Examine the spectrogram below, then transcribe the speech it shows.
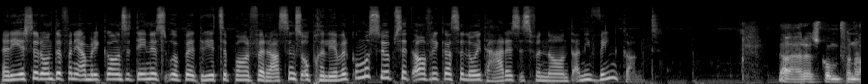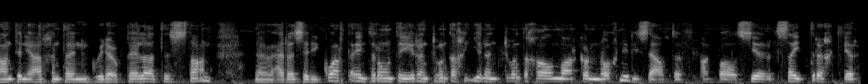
Nou die eerste ronde van die Amerikaanse tennis oop het reeds 'n paar verrassings opgelewer. Kom ons so op Suid-Afrika se Lloyd Harris is vanaand aan die wenkant. Ja, Harris kom vanaand in die Argentyn Guido Pella te staan. Nou Harris het die kwart eindronde hier in 2021 al maar kon nog nie dieselfde vlak behaal sedert sy terugkeer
